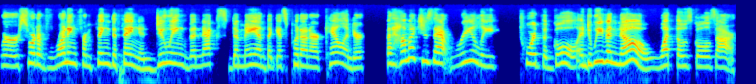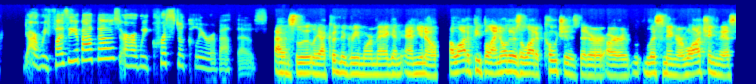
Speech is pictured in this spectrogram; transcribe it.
We're sort of running from thing to thing and doing the next demand that gets put on our calendar. But how much is that really toward the goal? And do we even know what those goals are? Are we fuzzy about those or are we crystal clear about those? Absolutely. I couldn't agree more, Megan. And, you know, a lot of people, I know there's a lot of coaches that are, are listening or watching this.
